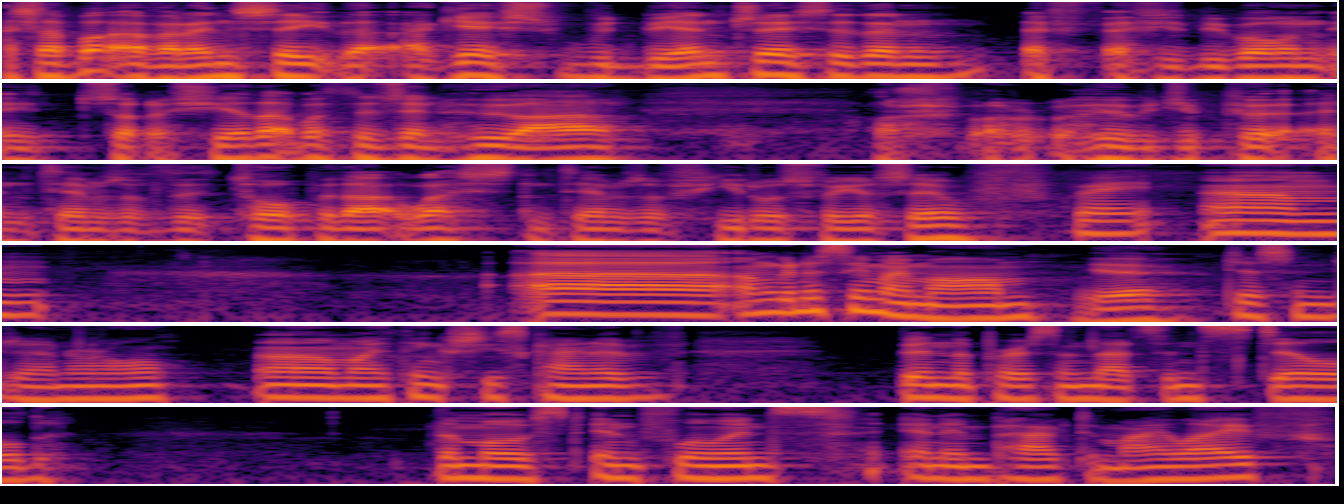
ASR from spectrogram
It's a bit of an insight that I guess would be interested in if, if you'd be willing to sort of share that with us. And who are, or, or who would you put in terms of the top of that list in terms of heroes for yourself? Right. Um, uh, I'm gonna say my mom. Yeah, just in general. Um, I think she's kind of been the person that's instilled the most influence and impact in my life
